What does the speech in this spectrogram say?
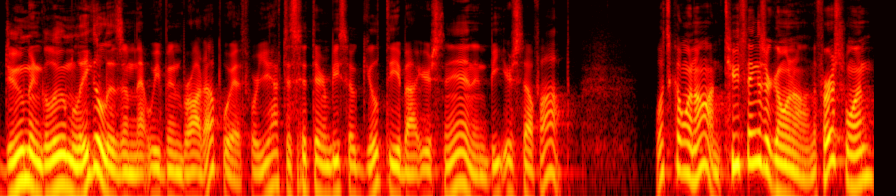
doom and gloom legalism that we've been brought up with, where you have to sit there and be so guilty about your sin and beat yourself up. What's going on? Two things are going on. The first one,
